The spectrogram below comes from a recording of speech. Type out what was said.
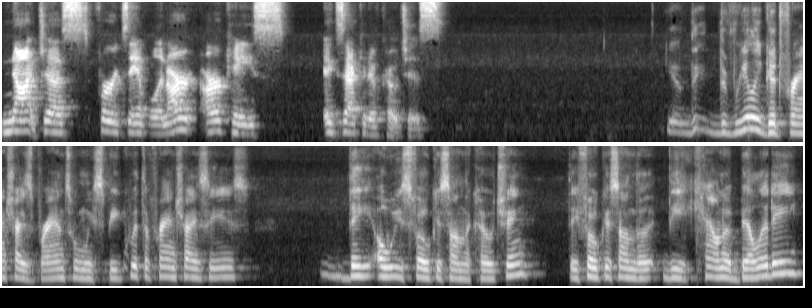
not just for example in our our case executive coaches you know, the, the really good franchise brands, when we speak with the franchisees, they always focus on the coaching. They focus on the the accountability,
